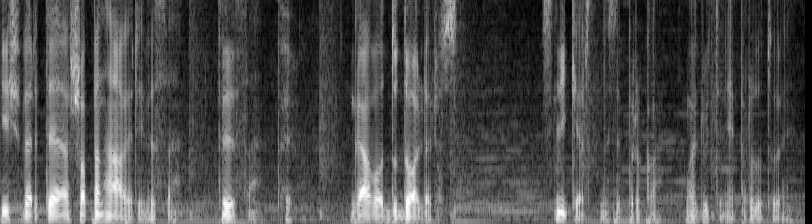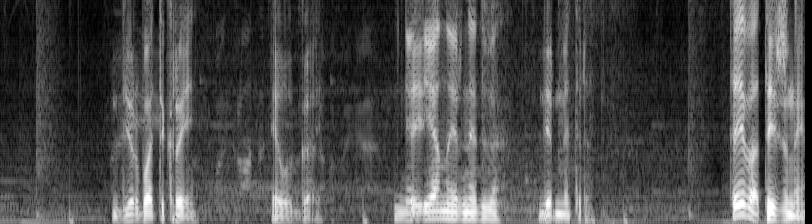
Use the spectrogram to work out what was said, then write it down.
Išvertė Schopenhauerį visą. Visą. Taip. Gavo 2 dolerius. Sneakers nusipirko valiutiniai parduotuvėje. dirbo tikrai ilgai. Ne Tai- dieną ir ne dvi. Ir ne tris. Tai va, tai žinai.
